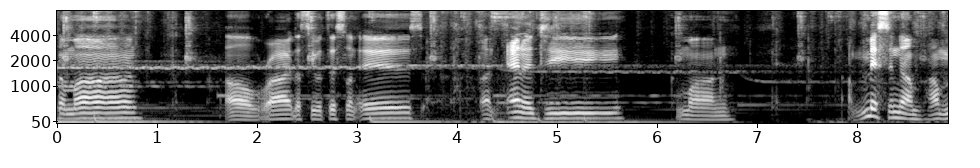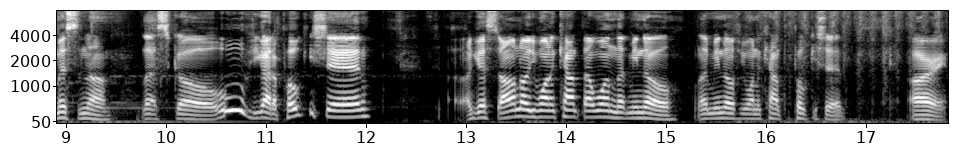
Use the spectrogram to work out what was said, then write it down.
Come on. All right. Let's see what this one is. An energy. Come on. I'm missing them. I'm missing them. Let's go. Ooh, you got a Pokeshed. I guess I don't know. You want to count that one? Let me know. Let me know if you want to count the Pokeshed. All right.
